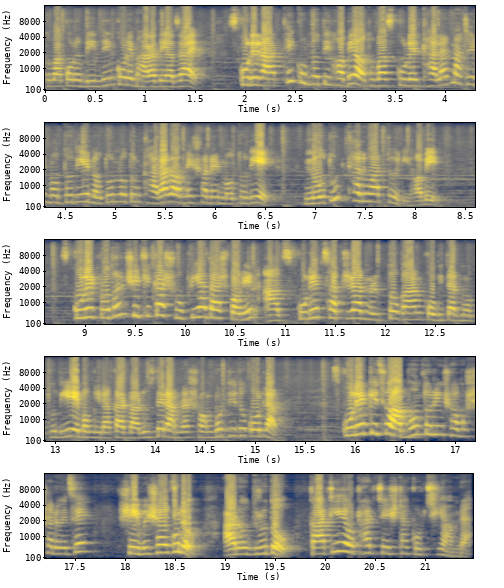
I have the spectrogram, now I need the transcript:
অথবা কোনো বিল্ডিং করে ভাড়া দেওয়া যায়, স্কুলের আর্থিক উন্নতি হবে অথবা স্কুলের খেলার মাঠের মধ্য দিয়ে নতুন নতুন খেলার অন্বেষণের মধ্য দিয়ে নতুন খেলোয়াড় তৈরি হবে। স্কুলের প্রধান শিক্ষিকা সুপ্রিয়া দাস বলেন, আজ স্কুলের ছাত্রীরা নৃত্য, গান, কবিতার মধ্য দিয়ে এবং এলাকার মানুষদের আমরা সংবর্ধিত করলাম। স্কুলের কিছু আভ্যন্তরীণ সমস্যা রয়েছে, সেই বিষয়গুলো আরও দ্রুত কাটিয়ে ওঠার চেষ্টা করছি আমরা।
